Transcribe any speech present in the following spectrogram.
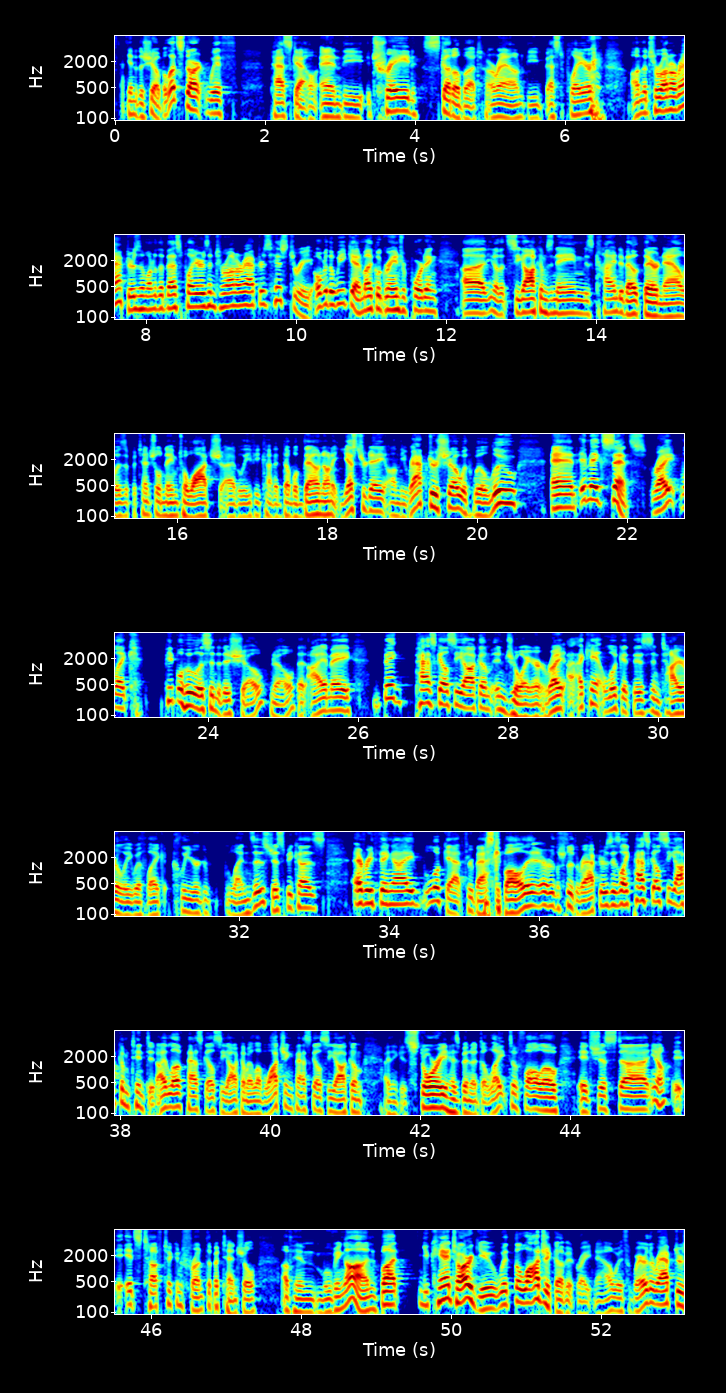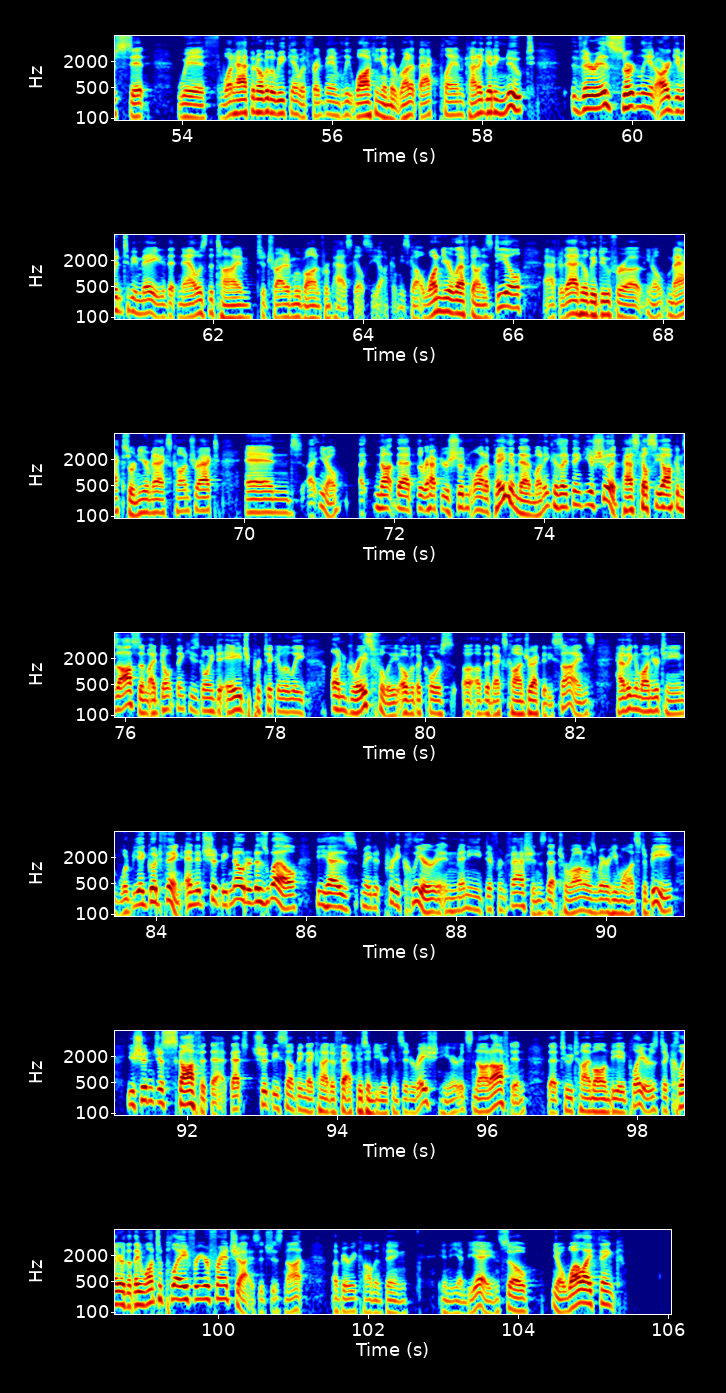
at the end of the show. But let's start with Pascal and the trade scuttlebutt around the best player on the Toronto Raptors and one of the best players in Toronto Raptors history. Over the weekend, Michael Grange reporting, uh, you know, that Siakam's name is kind of out there now as a potential name to watch. I believe he kind of doubled down on it yesterday on the Raptors show with Will Lou. And it makes sense, right? Like, people who listen to this show know that I am a big Pascal Siakam enjoyer, right? I can't look at this entirely with like clear lenses just because everything I look at through basketball or through the Raptors is like Pascal Siakam tinted. I love Pascal Siakam. I love watching Pascal Siakam. I think his story has been a delight to follow. It's just, uh, you know, it, it's tough to confront the potential of him moving on, but you can't argue with the logic of it right now, with where the Raptors sit, with what happened over the weekend with Fred VanVleet walking and the run it back plan kind of getting nuked. There is certainly an argument to be made that now is the time to try to move on from Pascal Siakam. He's got one year left on his deal. After that, he'll be due for a you know max or near max contract, and uh, you know not that the Raptors shouldn't want to pay him that money because I think you should. Pascal Siakam's awesome. I don't think he's going to age particularly ungracefully over the course uh, of the next contract that he signs. Having him on your team would be a good thing. And it should be noted as well, he has made it pretty clear in many different fashions that Toronto is where he wants to be. You shouldn't just scoff at that. That should be something that kind of factors into your consideration here. It's not often that two time All NBA players declare that they want to play for your franchise. It's just not a very common thing in the NBA. And so, you know, while I think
